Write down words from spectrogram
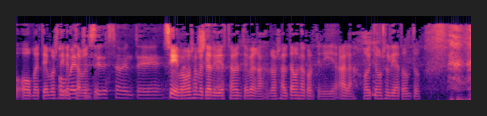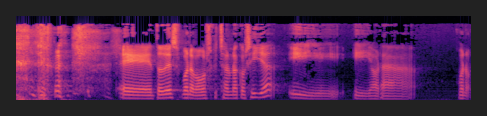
o metemos O directamente. directamente. Sí, vamos a meter directamente. Venga, nos saltamos la cortinilla. Hala, hoy tenemos el día tonto. Eh, entonces, bueno, vamos a escuchar una cosilla y, y ahora, bueno,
